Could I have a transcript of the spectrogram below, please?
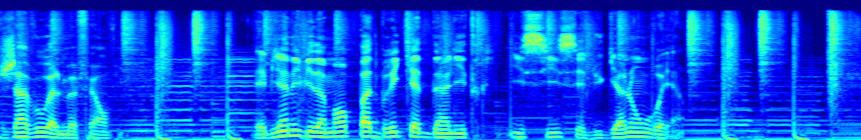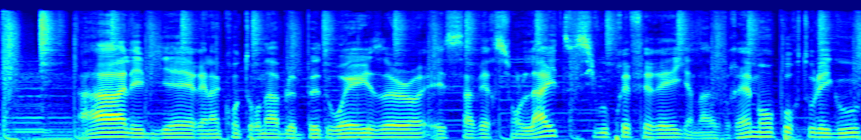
j'avoue, elle me fait envie. Et bien évidemment, pas de briquette d'un litre, ici c'est du galon ou rien. Ah, les bières et l'incontournable Budweiser et sa version light si vous préférez, il y en a vraiment pour tous les goûts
